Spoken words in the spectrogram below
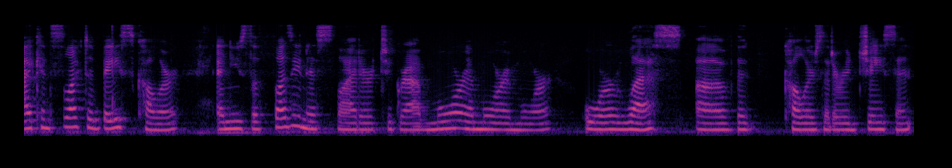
I can select a base color and use the fuzziness slider to grab more and more and more or less of the colors that are adjacent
